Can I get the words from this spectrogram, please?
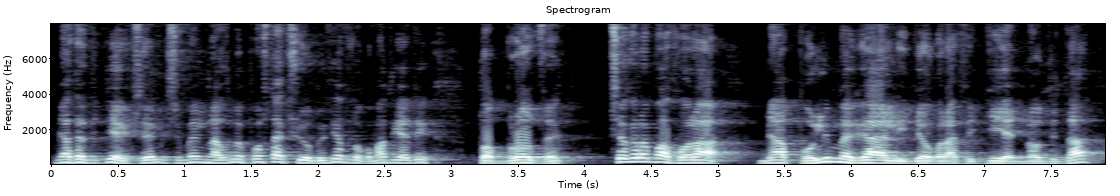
Μια θετική εξέλιξη μένει να δούμε πώς θα αξιοποιηθεί αυτό το κομμάτι, γιατί το project, ξέχωρα που αφορά μια πολύ μεγάλη γεωγραφική ενότητα,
